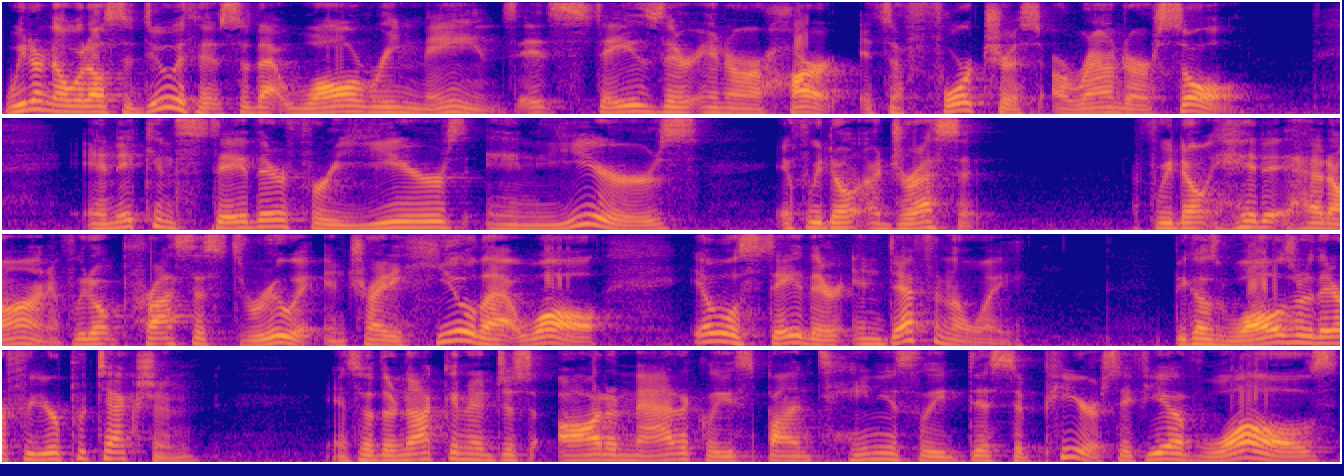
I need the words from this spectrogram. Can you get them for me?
we don't know what else to do with it, so that wall remains. It stays there in our heart. It's a fortress around our soul. And it can stay there for years and years if we don't address it, if we don't hit it head on, if we don't process through it and try to heal that wall, it will stay there indefinitely because walls are there for your protection. And so they're not going to just automatically, spontaneously disappear. So if you have walls,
